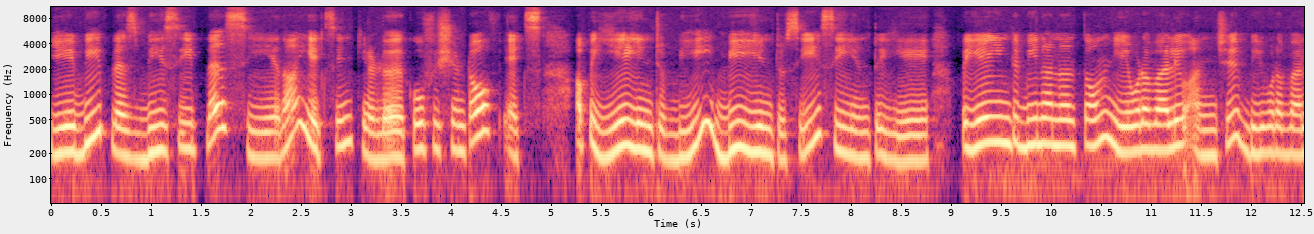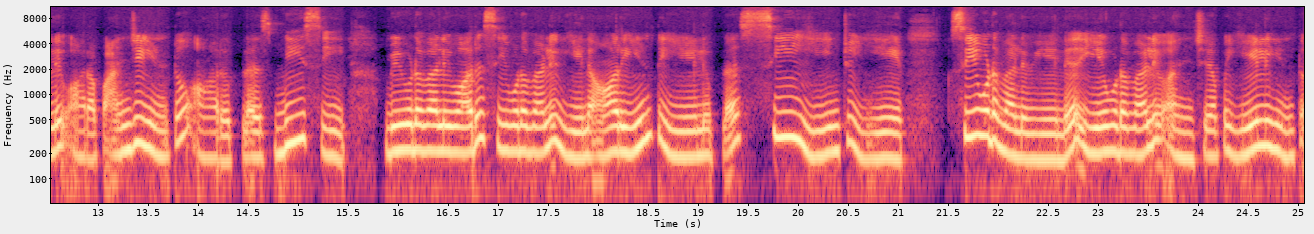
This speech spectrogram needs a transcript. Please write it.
Ab plus bc plus ca தான் எக்ஸின் கெழு கோஃபிஷியன்ட் ஆஃப் எக்ஸ் அப்போ a into b b into c c into a இப்போ ஏ இன்ட்டு பின்னு அர்த்தம்? ஏவோட வேல்யூ அஞ்சு பியோட வேல்யூ ஆறு. அப்போ அஞ்சு இன்ட்டு ஆறு ப்ளஸ் பிசி பியோட வேல்யூ ஆறு சியோட வேல்யூ ஏழு. ஆறு இன்ட்டு ஏழு ப்ளஸ் சி இன்ட்டு ஏ சியோட வேல்யூ ஏழு ஏவோட வேல்யூ அஞ்சு. அப்போ ஏழு இன்ட்டு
